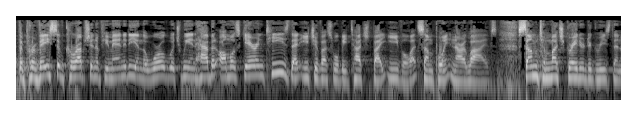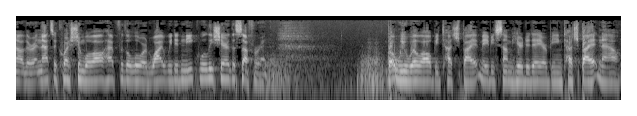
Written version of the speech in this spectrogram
the pervasive corruption of humanity and the world which we inhabit almost guarantees that each of us will be touched by evil at some point in our lives, some to much greater degrees than other, and that's a question we'll all have for the Lord why we didn't equally share the suffering. But we will all be touched by it. Maybe some here today are being touched by it now.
